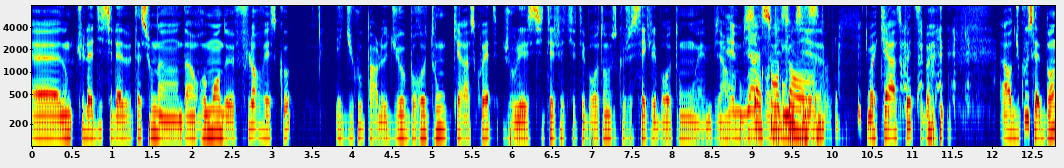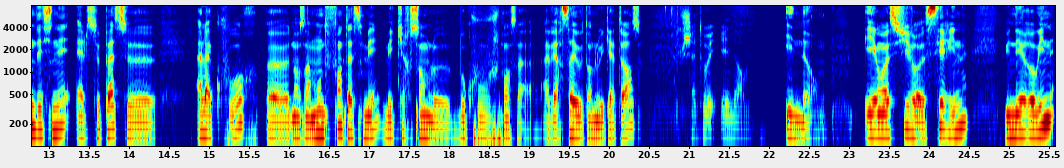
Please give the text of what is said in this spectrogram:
Euh, donc tu l'as dit, c'est l'adaptation d'un d'un roman de Flore Vesco. Et du coup, par le duo breton Kerasquet, je voulais citer le fait qu'il était breton parce que je sais que les bretons aiment bien. Aime qu'on- bien Ça qu'on dise- s'entend. dise. Ouais, Kerasquet, c'est pas. Alors du coup, cette bande dessinée, elle se passe euh, à la cour, euh, dans un monde fantasmé, mais qui ressemble beaucoup, je pense, à, à Versailles au temps de Louis XIV. Le château est énorme. énorme. Et on va suivre Cérine, une héroïne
